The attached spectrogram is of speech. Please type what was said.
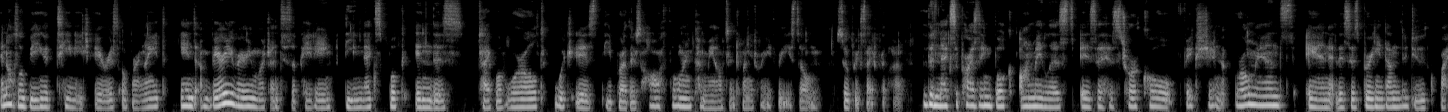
and also being a teenage heiress overnight. And I'm very, very much anticipating the next book in this type of world, which is The Brothers Hawthorne coming out in 2023. So super excited for that. The next surprising book on my list is a historical fiction romance, and this is Bringing Down the Duke by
